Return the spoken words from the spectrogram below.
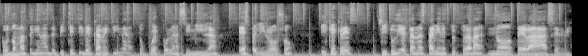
pues nomás te llenas de piquete y de carnitina, tu cuerpo la asimila, es peligroso. ¿Y qué crees? Si tu dieta no está bien estructurada, no te va a servir.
